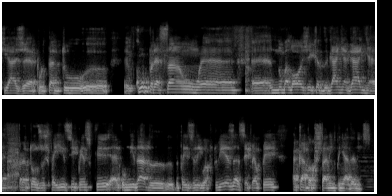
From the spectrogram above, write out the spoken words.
que haja, portanto, uh, cooperação uh, numa lógica de ganha-ganha para todos os países e penso que a comunidade de, de países de língua portuguesa, a CPLP, acaba por estar empenhada nisso.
